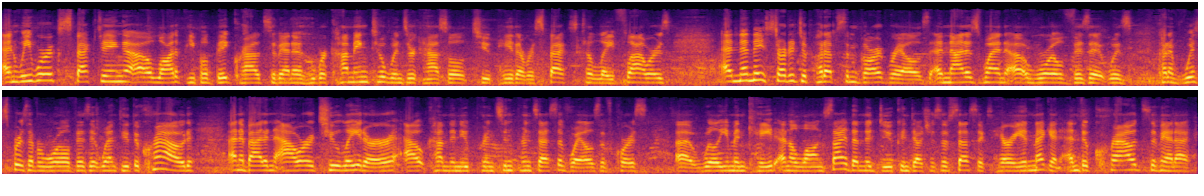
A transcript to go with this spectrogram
And we were expecting a lot of people, big crowds, Savannah, who were coming to Windsor Castle to pay their respects, to lay flowers. And then they started to put up some guardrails. And that is when a royal visit was kind of whispers of a royal visit went through the crowd. And about an hour or two later, out come the new Prince and Princess of Wales, of course, uh, William and Kate, and alongside them, the Duke and Duchess of Sussex, Harry and Meghan. And the crowd, Savannah,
